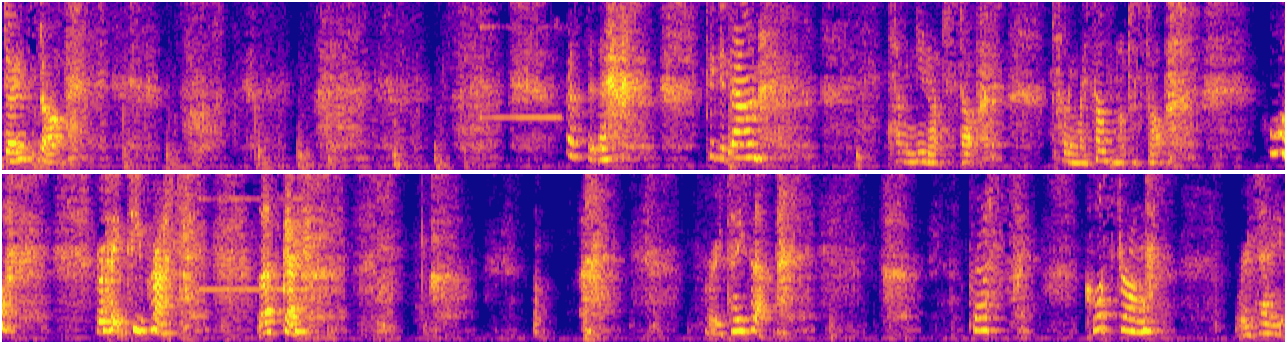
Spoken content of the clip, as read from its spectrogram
Don't stop. Rest it there. Take it down. telling you not to stop. telling myself not to stop. Ooh. Right, T-press. Let's go. Rotate up. Press. Core strong. Rotate.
